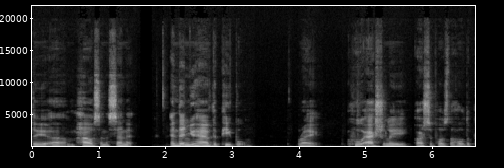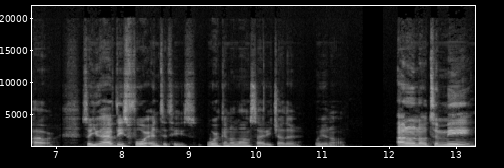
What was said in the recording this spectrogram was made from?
the um, House and the Senate, and then you have the people, right? Who actually are supposed to hold the power. So you have these four entities working alongside each other. You know, I don't know. To me,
